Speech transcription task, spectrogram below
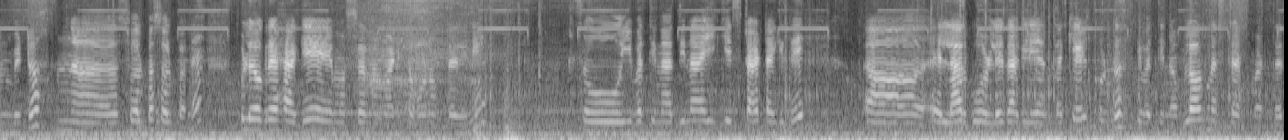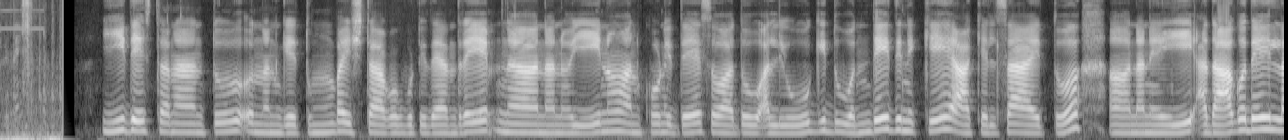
ಅಂದ್ಬಿಟ್ಟು ಸ್ವಲ್ಪ ಸ್ವಲ್ಪನೇ ಪುಳಿಯೋಗರೆ ಹಾಗೆ ಮೊಸರನ್ನ ಮಾಡಿ ತಗೊಂಡು ಹೋಗ್ತಾ ಇದ್ದೀನಿ. ಸೊ ಇವತ್ತಿನ ದಿನ ಹೀಗೆ ಸ್ಟಾರ್ಟ್ ಆಗಿದೆ. ಎಲ್ಲರಿಗೂ ಒಳ್ಳೇದಾಗಲಿ ಅಂತ ಕೇಳಿಕೊಂಡು ಇವತ್ತಿನ ವ್ಲಾಗ್ನ ಸ್ಟಾರ್ಟ್ ಮಾಡ್ತಾ ಇದ್ದೀನಿ ಈ ದೇವಸ್ಥಾನ ಅಂತೂ ನನಗೆ ತುಂಬ ಇಷ್ಟ ಆಗೋಗ್ಬಿಟ್ಟಿದೆ. ಅಂದರೆ ನಾನು ಏನೋ ಅಂದ್ಕೊಂಡಿದ್ದೆ ಸೊ, ಅದು ಅಲ್ಲಿ ಹೋಗಿದ್ದು ಒಂದೇ ದಿನಕ್ಕೆ ಆ ಕೆಲಸ ಆಯಿತು. ನಾನು ಈ ಅದಾಗೋದೇ ಇಲ್ಲ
